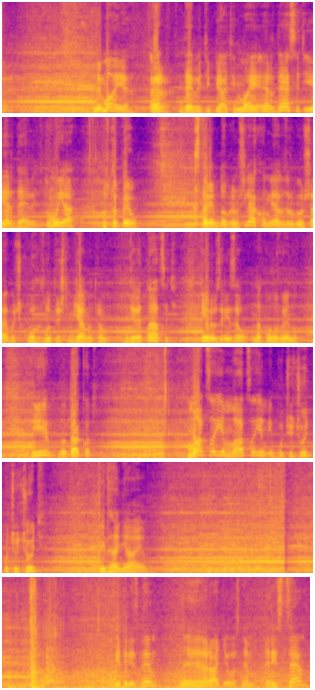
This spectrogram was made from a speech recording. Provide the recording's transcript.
не має R9,5, він має R10 і R9. Тому я поступив старим добрим шляхом, я зробив шайбочку з внутрішнім діаметром 19 і розрізав наполовину. І отак от мацаємо, мацаємо і по чуть-чуть, по чуть-чуть підганяємо. Відрізним е, радіусним різцем.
